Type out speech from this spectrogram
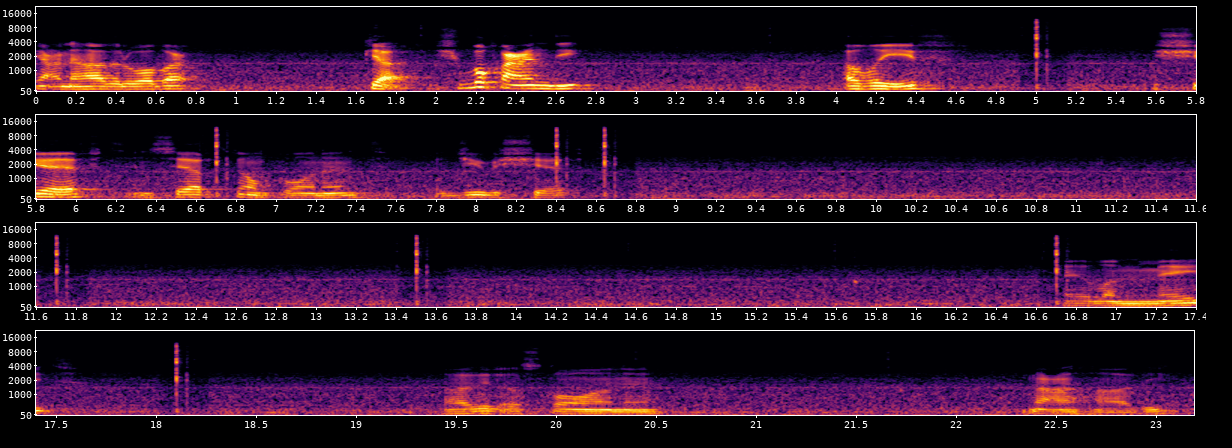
يعني هذا الوضع كافي إيش بقى عندي؟ أضيف ال shaft insert component أجيب ال shaft أيضا ميت هذه الأسطوانة مع هذه.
